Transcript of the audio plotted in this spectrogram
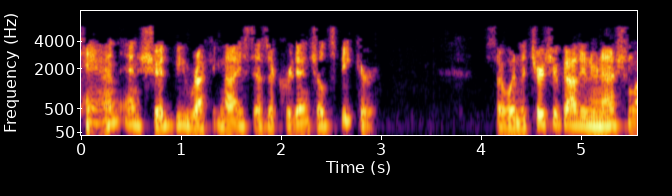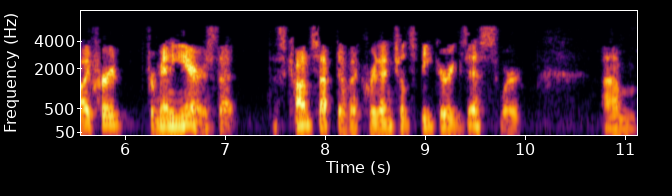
can and should be recognized as a credentialed speaker. So in the Church of God International, I've heard for many years that this concept of a credentialed speaker exists where, um,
